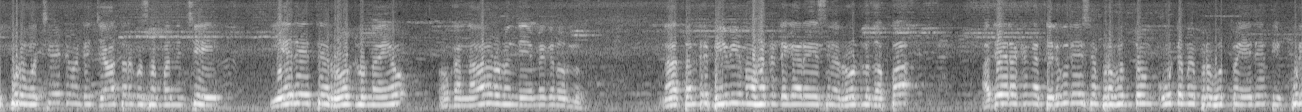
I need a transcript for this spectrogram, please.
ఇప్పుడు వచ్చేటువంటి జాతరకు సంబంధించి ఏదైతే రోడ్లు ఉన్నాయో ఒక నానుడు ఉంది ఎమ్మెగనూరులో. నా తండ్రి బివి మోహన్ రెడ్డి గారు వేసిన రోడ్లు తప్ప అదే రకంగా తెలుగుదేశం ప్రభుత్వం కూటమి ప్రభుత్వం ఏదైతే ఇప్పుడు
